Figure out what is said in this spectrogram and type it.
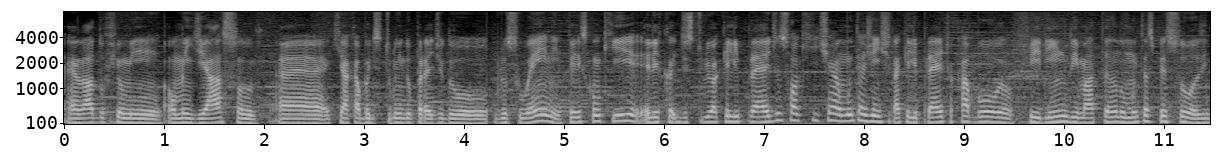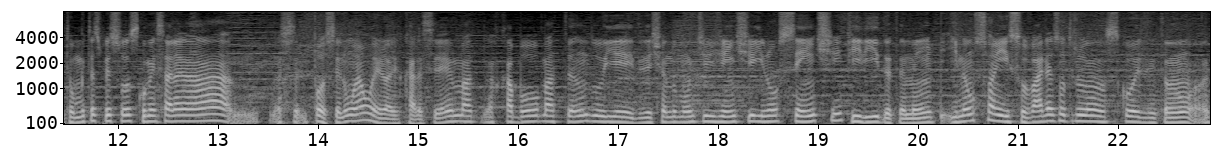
é lá do filme Homem de Aço, é, que acabou destruindo o prédio do Bruce Wayne, fez com que ele destruiu aquele prédio, só que tinha muita gente naquele prédio, acabou ferindo e matando muitas pessoas. Então muitas pessoas começaram a. Pô, você não é um herói, cara. Você ma acabou matando e deixando um monte de gente inocente ferida também. E não só isso, várias outras as coisas. Então,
